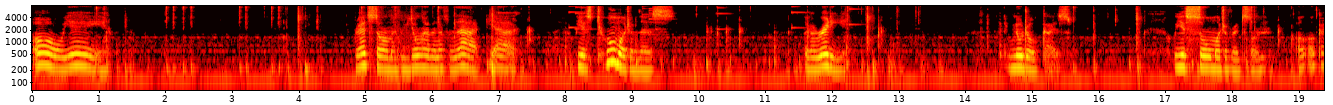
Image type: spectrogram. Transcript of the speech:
Oh, yay. Redstone, like we don't have enough of that. Yeah. We have too much of this. Like already. Like, no joke, guys. We have so much of redstone. Oh, okay.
